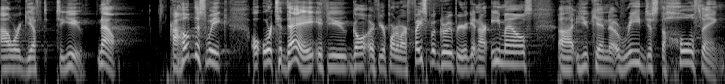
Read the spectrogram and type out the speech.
our gift to you. Now, I hope this week or today, if you go, if you're part of our Facebook group or you're getting our emails, uh, you can read just the whole thing.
